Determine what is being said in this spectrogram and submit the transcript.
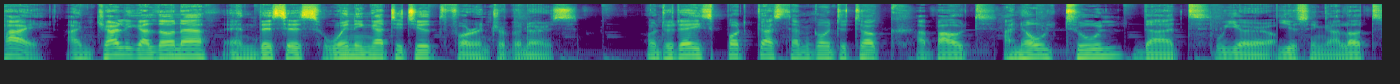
Hi, I'm Charlie Galdona, and this is Winning Attitude for Entrepreneurs. On today's podcast, I'm going to talk about an old tool that we are using a lot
